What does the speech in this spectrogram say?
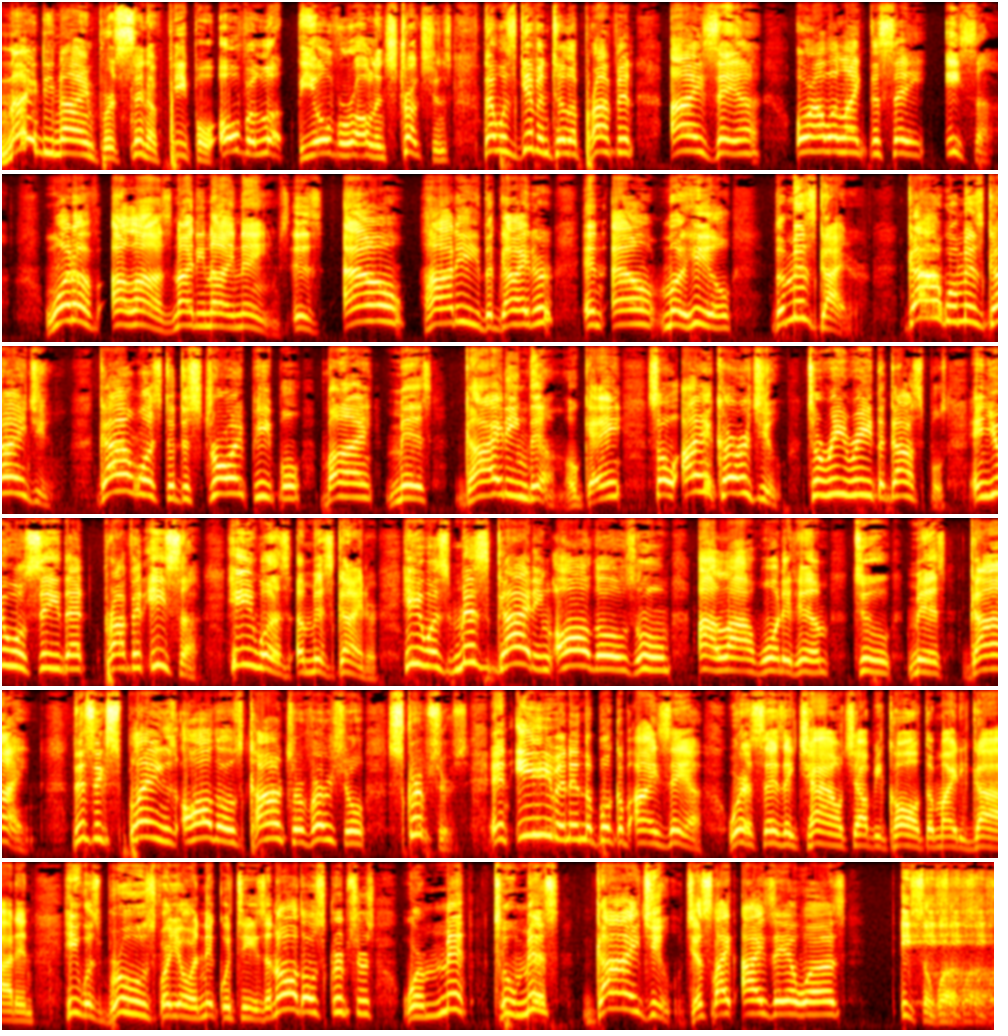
99% of people overlook the overall instructions that was given to the prophet Isaiah, or I would like to say Isa. One of Allah's 99 names is Al Hadi, the guider, and Al Mudill, the misguider. God will misguide you. God wants to destroy people by misguiding them. Okay. So I encourage you to reread the gospels and you will see that prophet Isa, he was a misguider. He was misguiding all those whom Allah wanted him to misguide. This explains all those controversial scriptures. And even in the book of Isaiah, where it says a child shall be called the mighty God and he was bruised for your iniquities. And all those scriptures were meant to misguide you, just like Isaiah was, Isa was.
